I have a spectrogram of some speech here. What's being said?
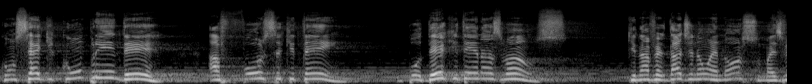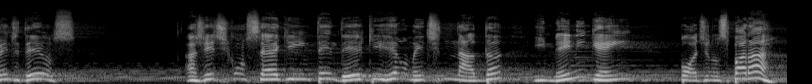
consegue compreender a força que tem, o poder que tem nas mãos, que na verdade não é nosso, mas vem de Deus, a gente consegue entender que realmente nada e nem ninguém pode nos parar.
